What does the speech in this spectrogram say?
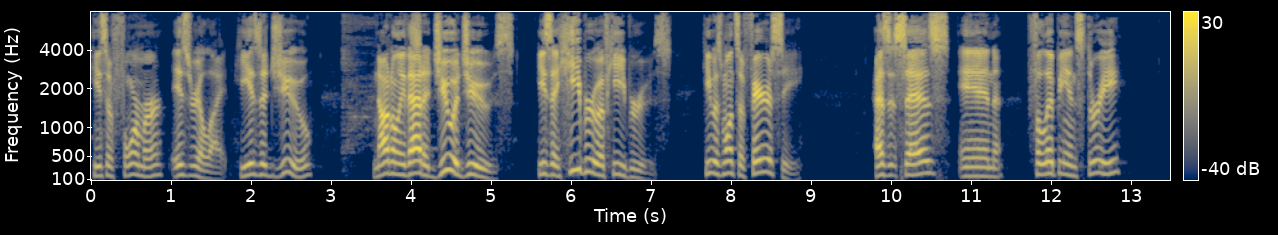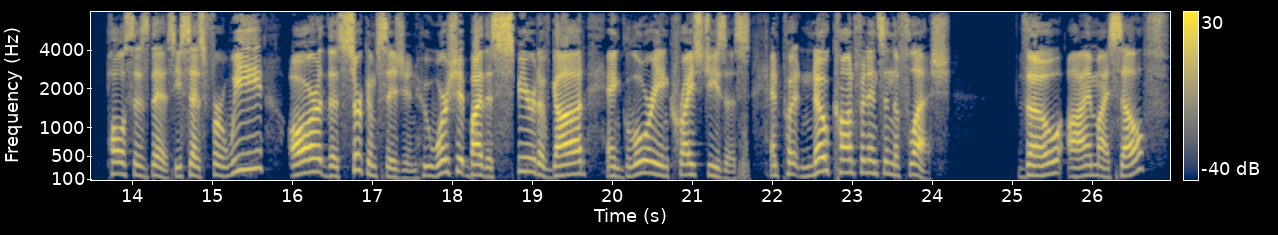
He's a former Israelite. He is a Jew. Not only that, a Jew of Jews. He's a Hebrew of Hebrews. He was once a Pharisee. As it says in Philippians 3, Paul says this He says, For we are the circumcision who worship by the Spirit of God and glory in Christ Jesus and put no confidence in the flesh, though I myself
